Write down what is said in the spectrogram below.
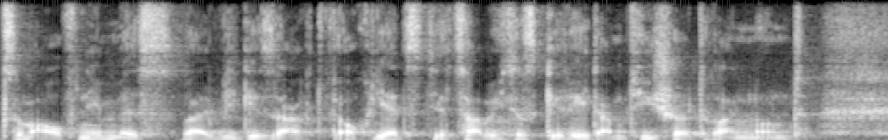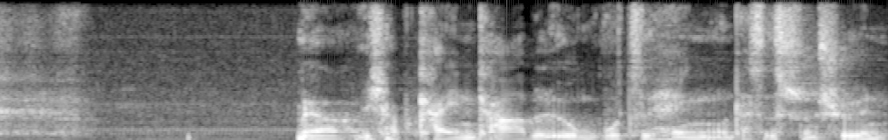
zum Aufnehmen ist, weil wie gesagt, auch jetzt, jetzt habe ich das Gerät am T-Shirt dran und ja, ich habe kein Kabel irgendwo zu hängen und das ist schon schön.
